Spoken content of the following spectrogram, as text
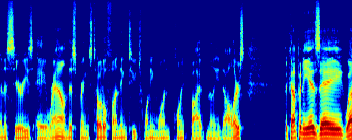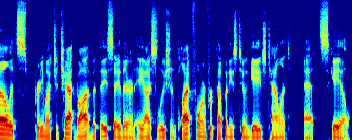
in a Series A round. This brings total funding to $21.5 million. The company is a, well, it's pretty much a chatbot, but they say they're an AI solution platform for companies to engage talent at scale.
